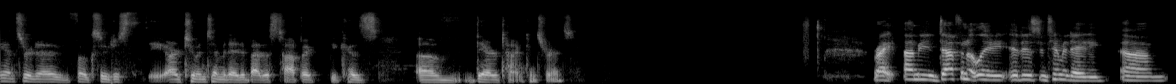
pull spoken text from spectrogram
answer to folks who just are too intimidated by this topic because of their time constraints? Right. I mean, definitely, it is intimidating. Um,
